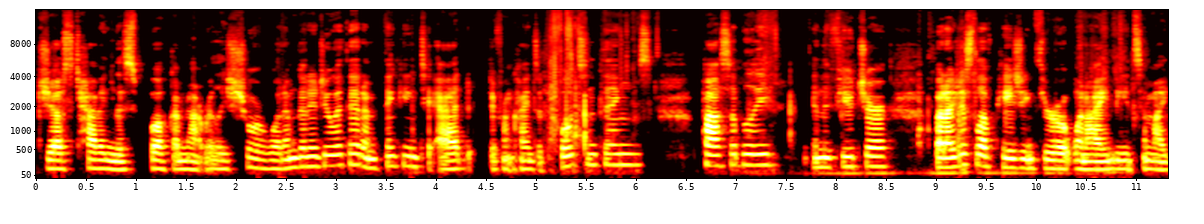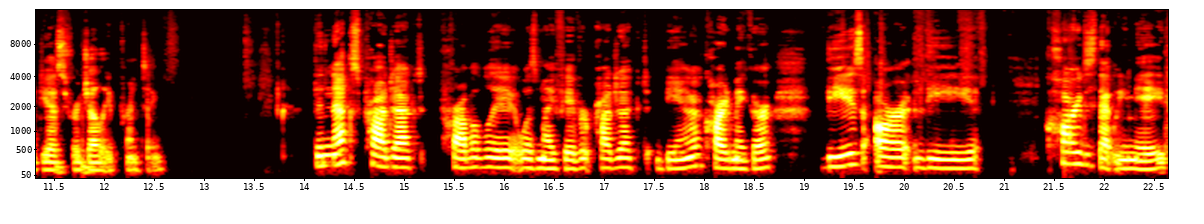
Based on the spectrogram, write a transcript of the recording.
just having this book, I'm not really sure what I'm going to do with it. I'm thinking to add different kinds of quotes and things, possibly in the future, but I just love paging through it when I need some ideas for jelly printing. The next project probably was my favorite project being a card maker. These are the cards that we made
